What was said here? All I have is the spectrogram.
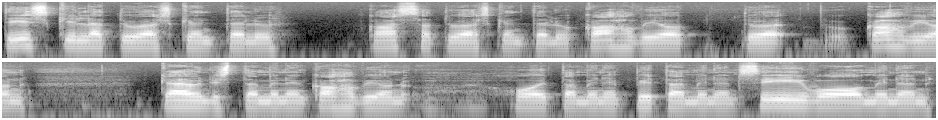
tiskillä työskentely, kassatyöskentely, kahvio, työ, kahvion käynnistäminen, kahvion hoitaminen, pitäminen, siivoaminen,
